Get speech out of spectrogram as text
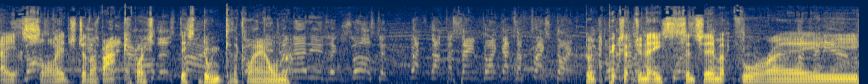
a sledge to the back by this Doink the clown. Doink. Picks up Jannetty, sends him up for a you.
